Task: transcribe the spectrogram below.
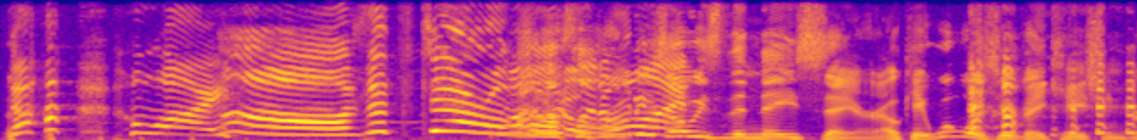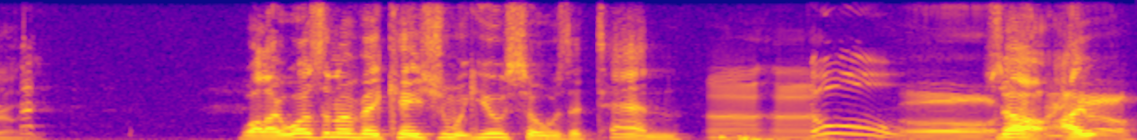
Why? Oh, that's terrible. don't know, Brody's always the naysayer. Okay, what was your vacation, Brody? Well, I wasn't on vacation with you, so it was a 10. Uh huh. Ooh. Oh, No, I- go.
